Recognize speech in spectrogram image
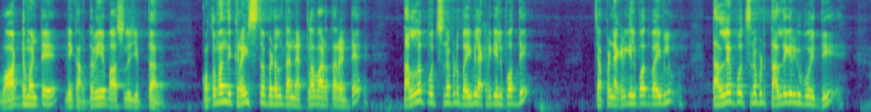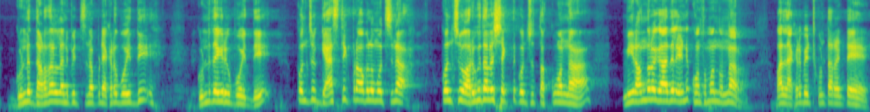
వాడడం అంటే మీకు అర్థమయ్యే భాషలో చెప్తాను. కొంతమంది క్రైస్తవ బిడ్డలు దాన్ని ఎట్లా వాడతారంటే తల్లపు వచ్చినప్పుడు బైబిల్ ఎక్కడికి వెళ్ళిపోద్ది? చెప్పండి ఎక్కడికి వెళ్ళిపోద్ది బైబిల్? తలనొప్పి వచ్చినప్పుడు తల దగ్గరికి పోయిద్ది గుండె దడదడలు అనిపించినప్పుడు ఎక్కడ పోయిద్ది? గుండె దగ్గరికి పోయిద్ది. కొంచెం గ్యాస్ట్రిక్ ప్రాబ్లం వచ్చినా కొంచెం అరుగుదల శక్తి కొంచెం తక్కువ ఉన్నా మీరందరూ కాదులేండి కొంతమంది ఉన్నారు. వాళ్ళు ఎక్కడ పెట్టుకుంటారంటే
